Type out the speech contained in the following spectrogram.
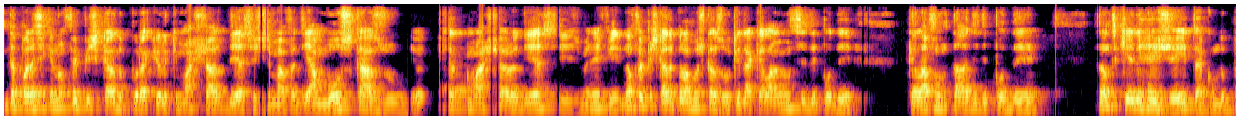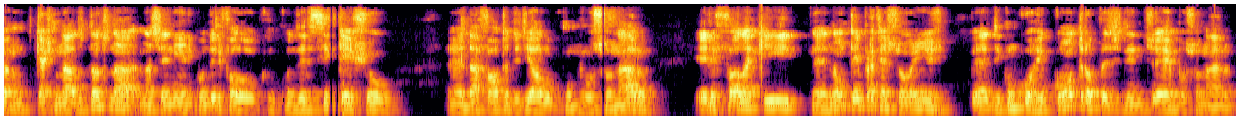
ainda parece que não foi piscado por aquilo que Machado de Assis chamava de a mosca azul. Eu acho que era Machado de Assis, mas enfim, não foi piscado pela mosca azul que dá aquela ânsia de poder, aquela vontade de poder. Tanto que ele rejeita, quando questionado, tanto na, na CNN, quando ele falou, quando ele se queixou é, da falta de diálogo com Bolsonaro, ele fala que é, não tem pretensões é, de concorrer contra o presidente Jair Bolsonaro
